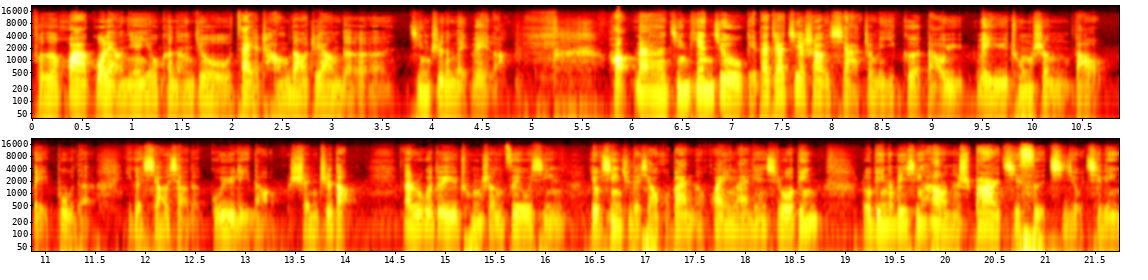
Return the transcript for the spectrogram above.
否则的话，过两年有可能就再也尝不到这样的精致的美味了。好，那今天就给大家介绍一下这么一个岛屿，位于冲绳岛北部的一个小小的古宇里岛——神之岛。那如果对于冲绳自由行有兴趣的小伙伴呢，欢迎来联系罗宾。罗宾的微信号呢是八二七四七九七零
